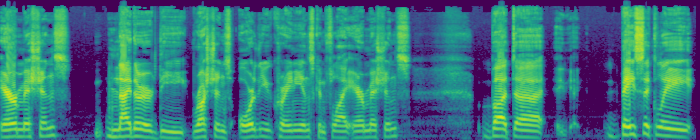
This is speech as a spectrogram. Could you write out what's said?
air missions. Neither the Russians or the Ukrainians can fly air missions. But uh, basically,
